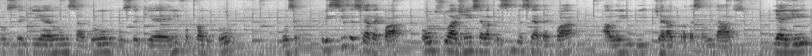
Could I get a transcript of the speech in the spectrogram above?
você que é lançador, você que é infoprodutor, você precisa se adequar ou sua agência ela precisa se adequar à Lei Geral de Proteção de Dados. E aí,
